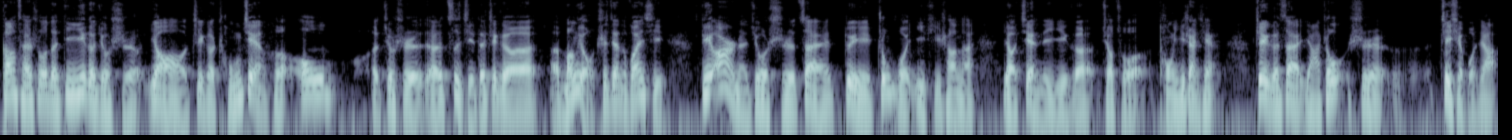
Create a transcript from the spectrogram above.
刚才说的第一个就是要这个重建和欧呃就是呃自己的这个呃盟友之间的关系，第二呢就是在对中国议题上呢要建立一个叫做统一战线，这个在亚洲是。这些国家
